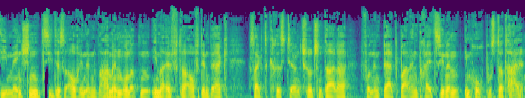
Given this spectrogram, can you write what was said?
Die Menschen zieht es auch in den warmen Monaten immer öfter auf den Berg, sagt Christian Tschurtschenthaler von den Bergbahnen Dreizinnen im Hochbustertal.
